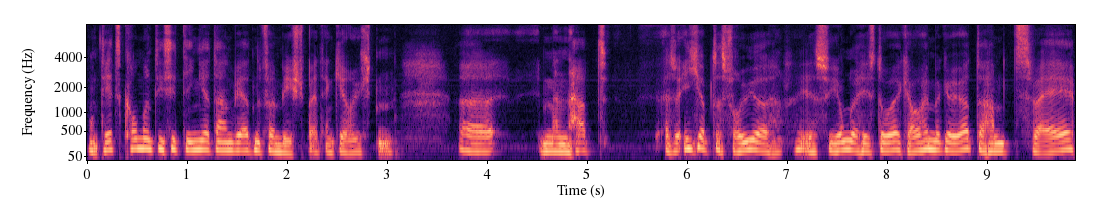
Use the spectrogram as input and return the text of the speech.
Und jetzt kommen diese Dinge dann, werden vermischt bei den Gerüchten. Äh, man hat also ich habe das früher als junger Historiker auch immer gehört, da haben zwei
